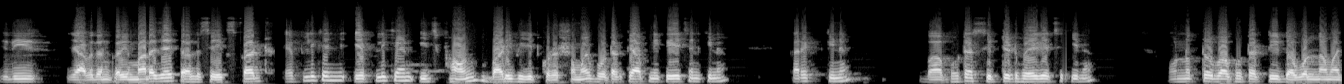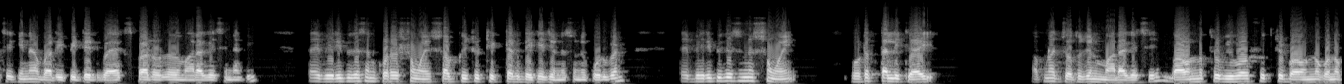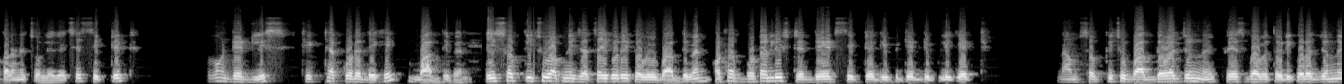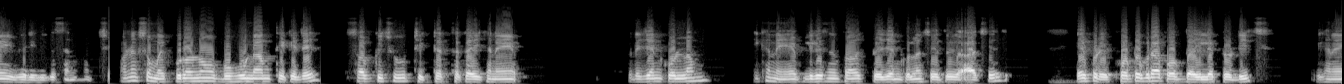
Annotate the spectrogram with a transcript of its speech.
যদি যে আবেদনকারী মারা যায়, তাহলে সে expert applicant applicant is found বাড়ি ভিজিট করার সময় ভোটারকে আপনি পেয়েছেন কিনা কারেক্ট কিনা, বা ভোটার শিফটেড হয়ে গেছে কিনা, অন্যত্র বা ভোটারটি ডবল নাম আছে কিনা, বা রিপিটেড বা এক্সপার্ট হয়ে মারা গেছে নাকি, তাই ভেরিফিকেশন করার সময় সবকিছু ঠিকঠাক দেখে জেনে শুনে করবেন। তাই ভেরিফিকেশনের সময় ভোটার তালিকায় আপনার যতজন মারা গেছে বা অন্যত্র বিবাহ সূত্রে বা অন্য কোনো কারণে চলে গেছে শিফটেড এবং ডেড লিস্ট ঠিকঠাক করে দেখে বাদ দিবেন। এই সব কিছু আপনি যাচাই করে তবে বাদ দিবেন। অর্থাৎ ভোটার লিস্টে ডেট শিফটেড রিপিটেড ডুপ্লিকেট নাম সব কিছু বাদ দেওয়ার জন্যই ফ্রেশ ভাবে তৈরি করার জন্য এই ভেরিফিকেশন হচ্ছে। অনেক সময় পুরনো বহু নাম থেকে যায় সবকিছু ঠিকঠাক থাকা এখানে প্রেজেন্ট করলাম। এখানে অ্যাপ্লিকেশন ফর্ম প্রেজেন্ট করলাম, সেহেতু আছে। এরপরে ফটোগ্রাফ অফ দ্য ইলেকট্রোডিচ এখানে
